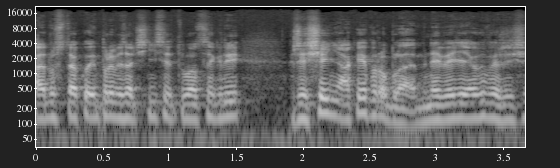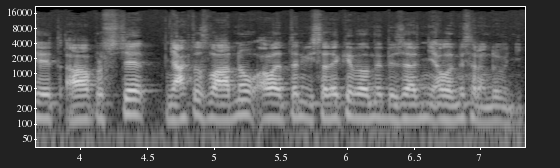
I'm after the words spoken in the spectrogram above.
a dost jako improvizační situace, kdy řeší nějaký problém, nevědí, jak ho vyřešit a prostě nějak to zvládnou, ale ten výsledek je velmi bizarní a velmi srandovní.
